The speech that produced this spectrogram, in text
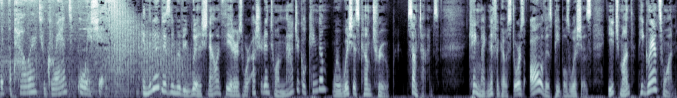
with the power to grant wishes. In the new Disney movie Wish, now in theaters, we're ushered into a magical kingdom where wishes come true. Sometimes. King Magnifico stores all of his people's wishes. Each month, he grants one.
